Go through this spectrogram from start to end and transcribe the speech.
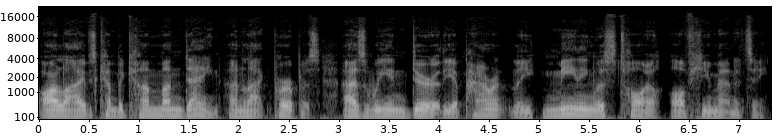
our lives can become mundane and lack purpose as we endure the apparently meaningless toil of humanity.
